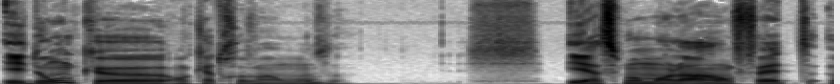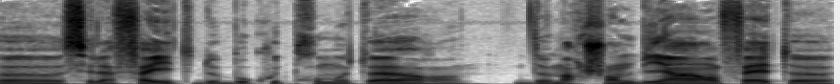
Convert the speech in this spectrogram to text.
Et donc, en 91, et à ce moment-là, en fait, euh, c'est la faillite de beaucoup de promoteurs, de marchands de biens, en fait, euh,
